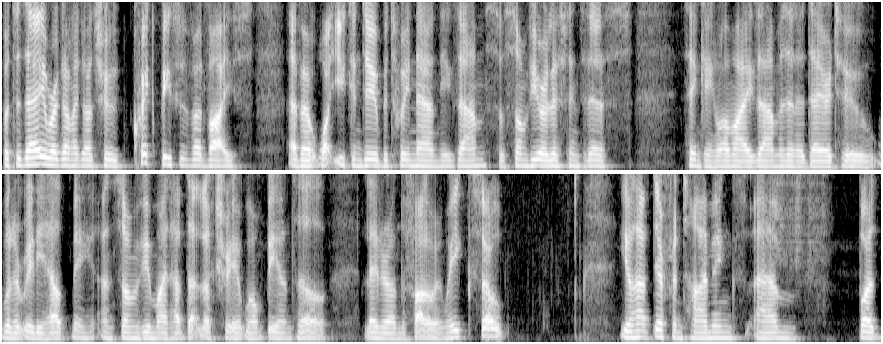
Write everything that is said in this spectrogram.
But today we're going to go through quick pieces of advice about what you can do between now and the exams. So some of you are listening to this thinking, well, my exam is in a day or two. Will it really help me? And some of you might have that luxury. It won't be until later on the following week. So you'll have different timings. Um, but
